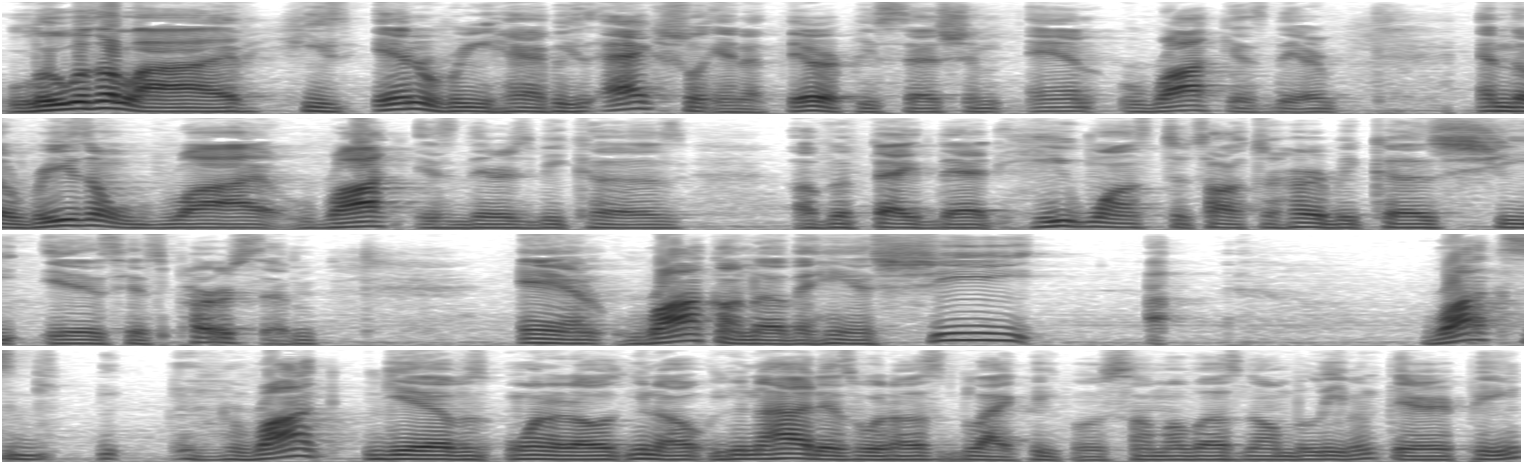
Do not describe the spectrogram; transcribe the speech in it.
Lou is alive. He's in rehab. He's actually in a therapy session, and Rock is there. And the reason why Rock is there is because of the fact that he wants to talk to her because she is his person. And Rock, on the other hand, she uh, Rock's Rock gives one of those, you know, you know how it is with us black people. Some of us don't believe in therapy,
